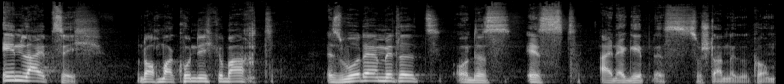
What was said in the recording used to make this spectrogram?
in Leipzig und auch mal kundig gemacht. Es wurde ermittelt und es ist ein Ergebnis zustande gekommen.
